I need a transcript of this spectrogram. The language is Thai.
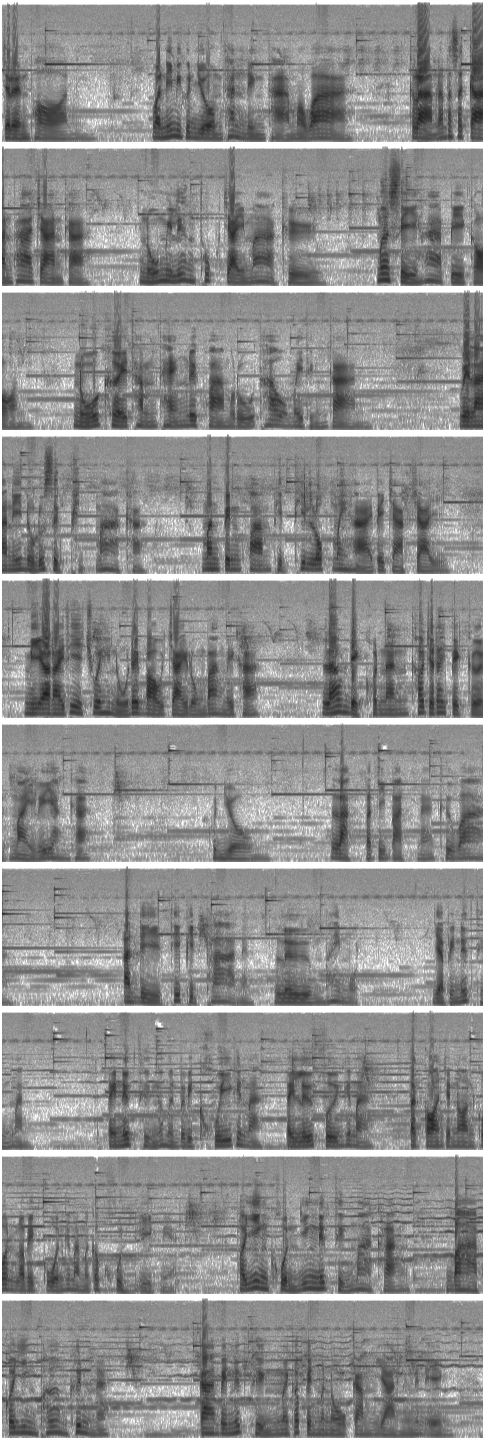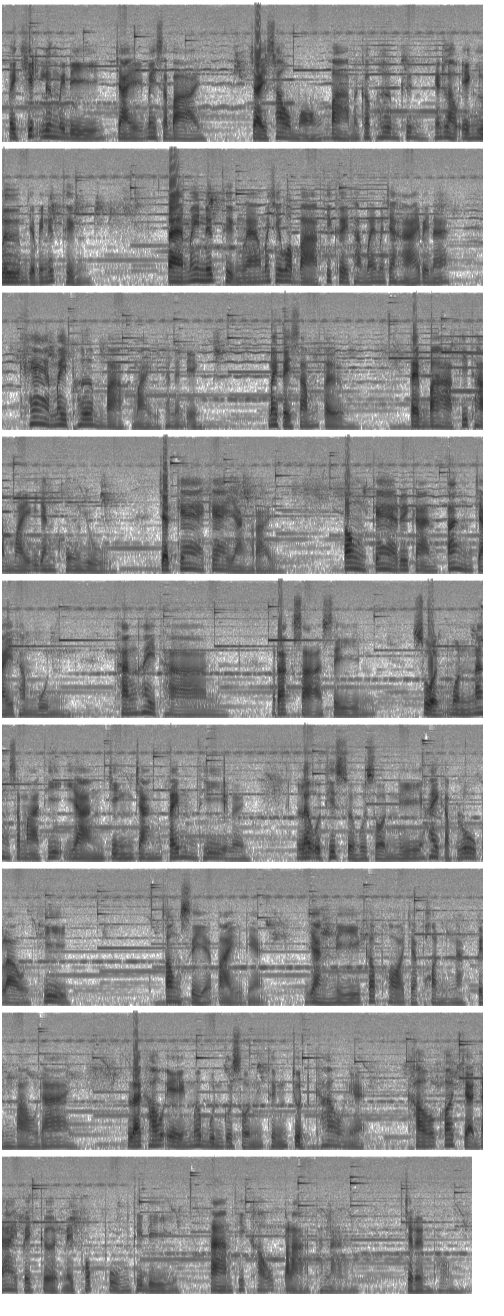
เจริญพร วันนี้มีคุณโยมท่านหนึ่งถามมาว่า กราบน้ำพสการพระอาจารย์ค่ะ หนูมีเรื่องทุกข์ใจมากคือ เมื่อ4ีหปีก่อน หนูเคยทำแท้งด้วยความรู้เท่าไม่ถึงการ เวลานี้หนูรู้สึกผิดมากค่ะ มันเป็นความผิดที่ลบไม่หายไปจากใจ มีอะไรที่จะช่วยให้หนูได้เบาใจลงบ้างไหมคะ แล้วเด็กคนนั้นเขาจะได้ไปเกิดใหม่หรือยังคะ คุณโยม หลักปฏิบัตินะคือว่า อดีตที่ผิดพลาดนะลืมให้หมด อย่าไปนึกถึงมัน ไปนึกถึงก็เหมือนไปไปคุยขึ้นมา ไปลื้อฟื้นขึ้นมา ตะกอนจะนอนก้นเราไปกวนขึ้นมามันก็ขุ่นอีกเนี่ยพอยิ่งขุ่นยิ่งนึกถึงมากครั้ง บาปก็ยิ่งเพิ่มขึ้นนะการไปนึกถึงมันก็เป็นมโนกรรมอย่างหนึ่งนั่นเอง ไปคิดเรื่องไม่ดีใจไม่สบาย ใจเศร้าหมองบาปมันก็เพิ่มขึ้นงั้นเราเองลืมอย่าไปนึกถึง แต่ไม่นึกถึงแล้วไม่ใช่ว่าบาปที่เคยทำไว้มันจะหายไปนะ แค่ไม่เพิ่มบาปใหม่เท่านั้นเอง ไม่ไปซ้ำเติม แต่บาปที่ทำไว้ก็ยังคงอยู่ จะแก้แก้อย่างไร ต้องแก้ด้วยการตั้งใจทำบุญ ทั้งให้ทาน รักษาศีลสวดมนต์นั่งสมาธิอย่างจริงจังเต็มที่เลย แล้วอุทิศส่วนกุศลนี้ให้กับลูกเราที่ต้องเสียไปเนี่ยอย่างนี้ก็พอจะผ่อนหนักเป็นเบาได้ และเขาเองเมื่อบุญกุศลถึงจุดเข้าเนี่ยเขาก็จะได้ไปเกิดในภพภูมิที่ดีตามที่เขาปรารถนา เจริญพร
